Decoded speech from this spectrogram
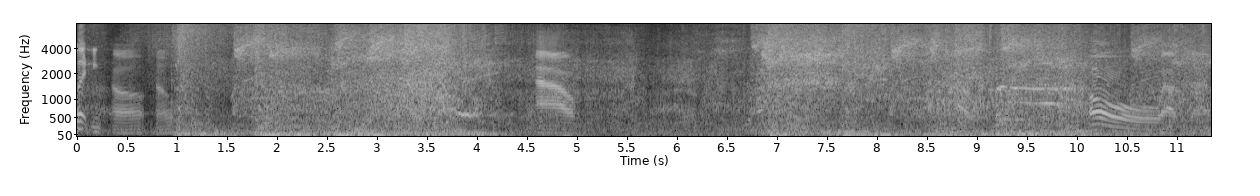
Lightning. Oh, no. Ow. Oh, that's bad.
